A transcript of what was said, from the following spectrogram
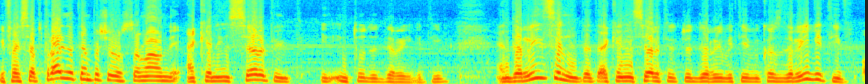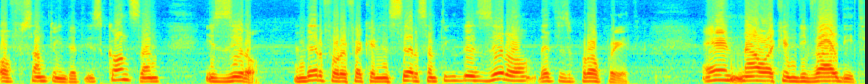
If I subtract the temperature of surrounding I can insert it in, into the derivative. And the reason that I can insert it to derivative because the derivative of something that is constant is zero. And therefore if I can insert something that is zero that is appropriate. And now I can divide it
